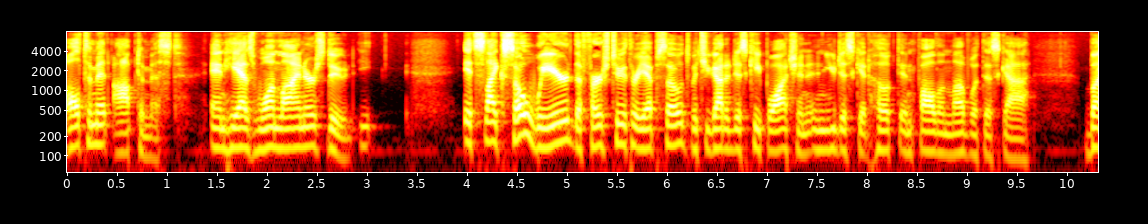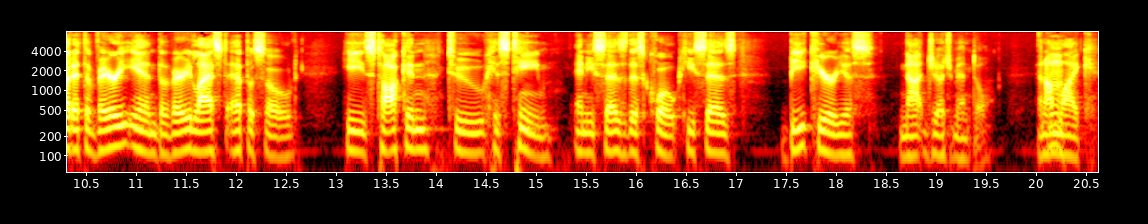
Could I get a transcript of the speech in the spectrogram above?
ultimate optimist, and he has one-liners, dude. he- It's like so weird the first two or three episodes, but you got to just keep watching, and you just get hooked and fall in love with this guy. But at the very end, the very last episode, he's talking to his team, and he says this quote. He says, "Be curious, not judgmental." And I'm hmm. like,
